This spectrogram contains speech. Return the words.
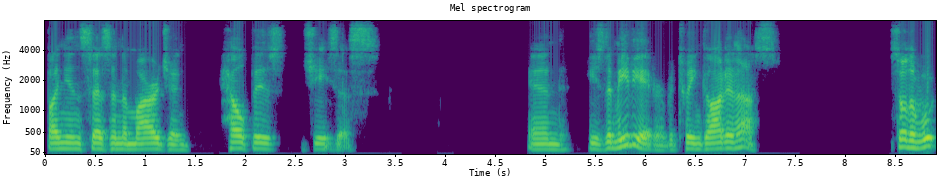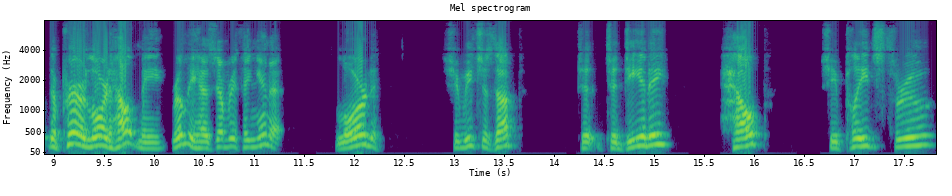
Bunyan says in the margin, Help is Jesus. And he's the mediator between God and us. So the, the prayer, Lord, help me, really has everything in it. Lord, she reaches up to, to deity, help. She pleads through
